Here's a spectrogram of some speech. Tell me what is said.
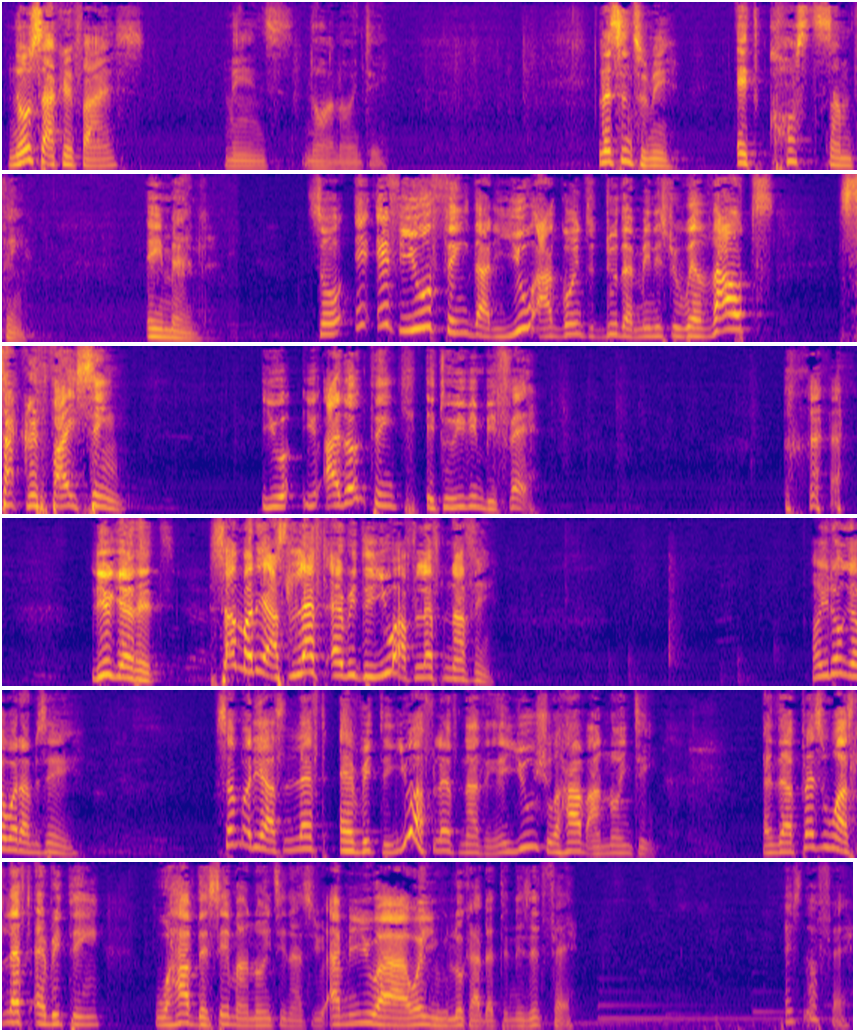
No sacrifice means no anointing. Listen to me. It costs something. Amen. So if you think that you are going to do the ministry without sacrificing, you, you I don't think it will even be fair. do you get it? Somebody has left everything, you have left nothing. Oh, you don't get what I'm saying? Somebody has left everything, you have left nothing, and you should have anointing. And the person who has left everything will have the same anointing as you. I mean, you are, when you look at that thing, is it fair? It's not fair.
